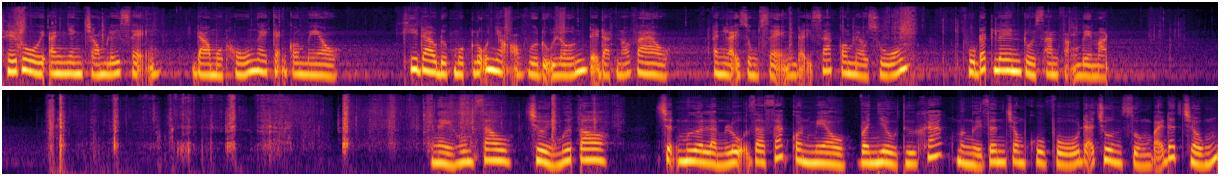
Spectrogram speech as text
Thế rồi anh nhanh chóng lấy sẻng, đào một hố ngay cạnh con mèo. Khi đào được một lỗ nhỏ vừa đủ lớn để đặt nó vào, anh lại dùng sẻng đẩy xác con mèo xuống, phủ đất lên rồi san phẳng bề mặt. Ngày hôm sau, trời mưa to. Trận mưa làm lộ ra xác con mèo và nhiều thứ khác mà người dân trong khu phố đã chôn xuống bãi đất trống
